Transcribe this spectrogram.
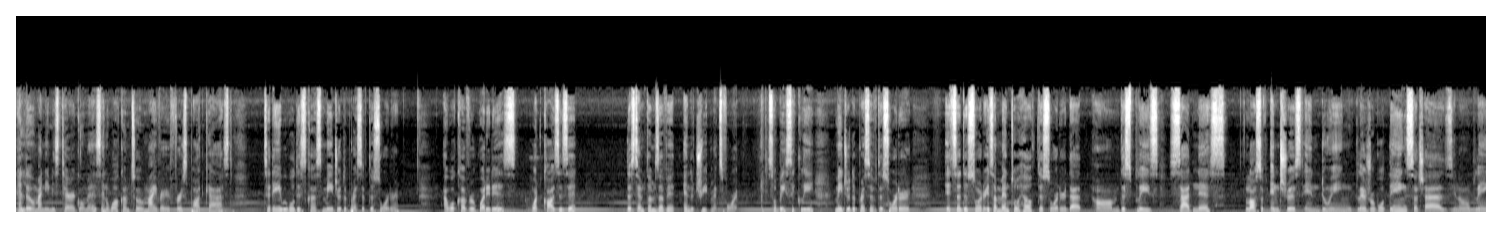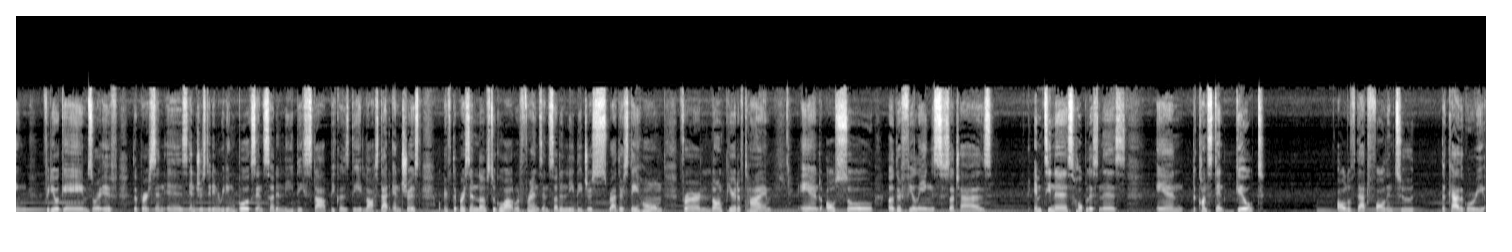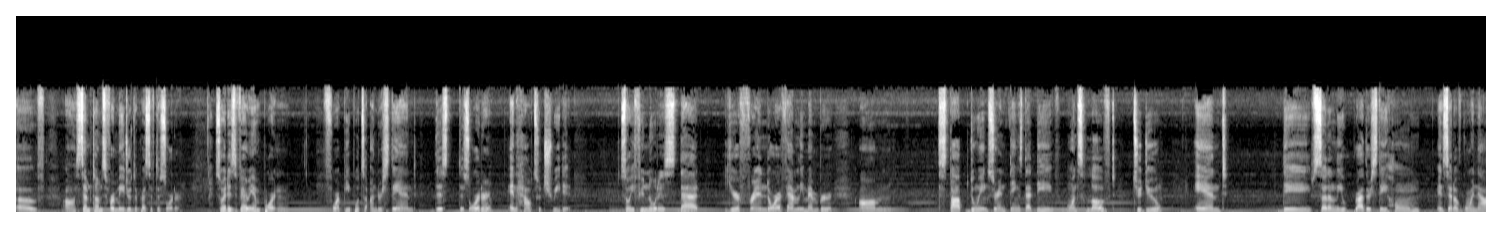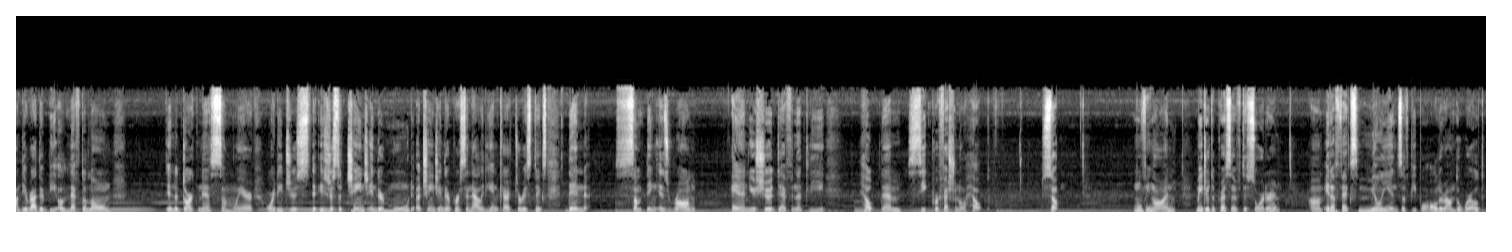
Hello, my name is Tara Gomez, and welcome to my very first podcast. Today, we will discuss major depressive disorder. I will cover what it is, what causes it, the symptoms of it, and the treatments for it. So, basically, major depressive disorder it's a disorder it's a mental health disorder that um, displays sadness loss of interest in doing pleasurable things such as you know playing video games or if the person is interested in reading books and suddenly they stop because they lost that interest. Or if the person loves to go out with friends and suddenly they just rather stay home for a long period of time. And also other feelings such as emptiness, hopelessness, and the constant guilt, all of that fall into the category of uh, symptoms for major depressive disorder. So it is very important for people to understand this disorder and how to treat it. So if you notice that your friend or a family member um, stop doing certain things that they once loved to do and they suddenly rather stay home instead of going out they rather be left alone in the darkness somewhere or they just it's just a change in their mood a change in their personality and characteristics then something is wrong and you should definitely help them seek professional help. So, moving on, major depressive disorder. Um, it affects millions of people all around the world,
